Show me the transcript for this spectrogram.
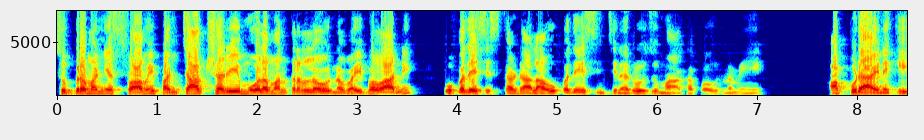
సుబ్రహ్మణ్య స్వామి పంచాక్షరి మూల మంత్రంలో ఉన్న వైభవాన్ని ఉపదేశిస్తాడు. అలా ఉపదేశించిన రోజు మాఘ పౌర్ణమి. అప్పుడు ఆయనకి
